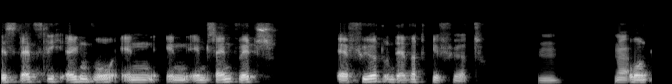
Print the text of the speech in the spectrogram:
ist letztlich irgendwo in, in, im Sandwich, er führt und er wird geführt. Hm. Ja. Und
